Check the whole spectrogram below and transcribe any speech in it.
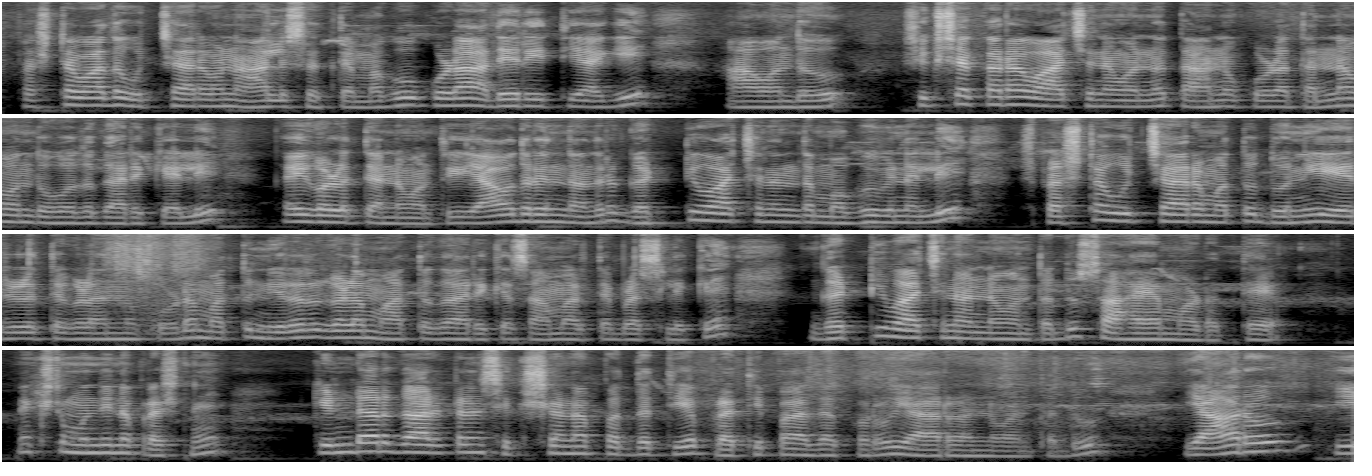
ಸ್ಪಷ್ಟವಾದ ಉಚ್ಚಾರವನ್ನು ಆಲಿಸುತ್ತೆ. ಮಗು ಕೂಡ ಅದೇ ರೀತಿಯಾಗಿ ಆ ಒಂದು ಶಿಕ್ಷಕರ ವಾಚನವನ್ನು ತಾನು ಕೂಡ ತನ್ನ ಒಂದು ಓದುಗಾರಿಕೆಯಲ್ಲಿ ಕೈಗೊಳ್ಳುತ್ತೆ ಅನ್ನುವಂಥದ್ದು. ಯಾವುದರಿಂದ ಅಂದರೆ ಗಟ್ಟಿ ವಾಚನದಿಂದ ಮಗುವಿನಲ್ಲಿ ಸ್ಪಷ್ಟ ಉಚ್ಚಾರ ಮತ್ತು ಧ್ವನಿ ಏರಿಳಿತಗಳನ್ನು ಕೂಡ ಮತ್ತು ನಿರರ್ಗಳ ಮಾತುಗಾರಿಕೆ ಸಾಮರ್ಥ್ಯ ಬೆಳೆಸಲಿಕ್ಕೆ ಗಟ್ಟಿ ವಾಚನ ಅನ್ನುವಂಥದ್ದು ಸಹಾಯ ಮಾಡುತ್ತೆ. ನೆಕ್ಸ್ಟ್ ಮುಂದಿನ ಪ್ರಶ್ನೆ. ಕಿಂಡರ್ ಗಾರ್ಟನ್ ಶಿಕ್ಷಣ ಪದ್ಧತಿಯ ಪ್ರತಿಪಾದಕರು ಯಾರು ಅನ್ನುವಂಥದ್ದು? ಯಾರು ಈ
